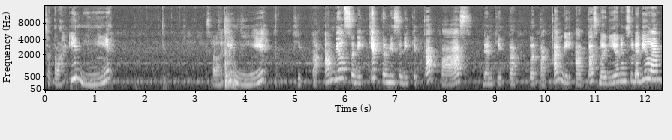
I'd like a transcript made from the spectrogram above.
Setelah ini, setelah ini, kita ambil sedikit demi sedikit kapas dan kita letakkan di atas bagian yang sudah dilem.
